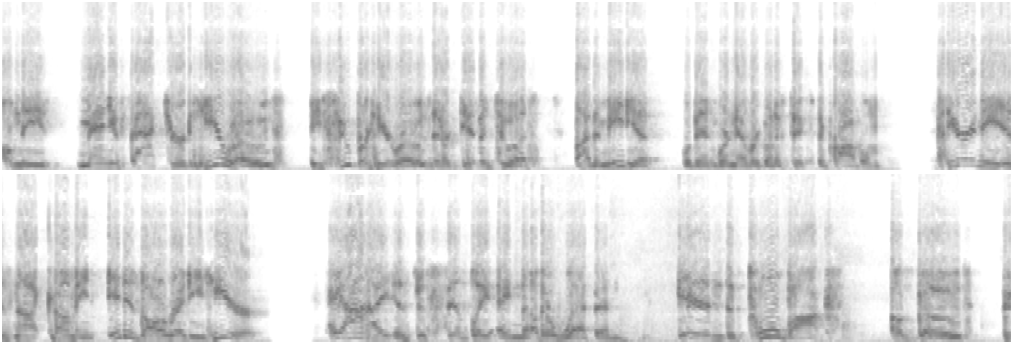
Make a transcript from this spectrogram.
on these manufactured heroes, these superheroes that are given to us by the media, well, then we're never going to fix the problem. Tyranny is not coming. It is already here. AI is just simply another weapon in the toolbox of those who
